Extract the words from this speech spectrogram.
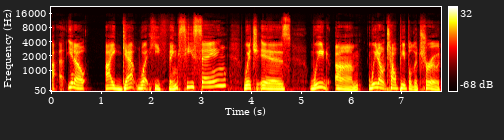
uh, you know i get what he thinks he's saying which is we um we don't tell people the truth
